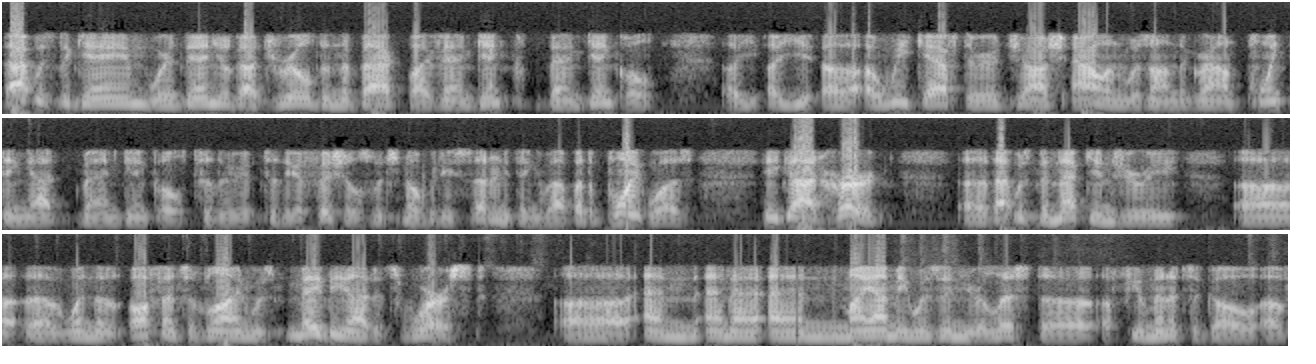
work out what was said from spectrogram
that was the game where Daniel got drilled in the back by Van Gink- Van Ginkel. A, a, a week after Josh Allen was on the ground pointing at Van Ginkel to the to the officials, which nobody said anything about. But the point was, he got hurt. Uh, that was the neck injury uh, uh, when the offensive line was maybe at its worst. Uh, and and and Miami was in your list uh, a few minutes ago of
